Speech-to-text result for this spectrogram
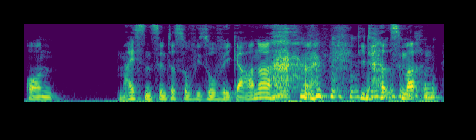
Und meistens sind das sowieso Veganer, die das machen.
